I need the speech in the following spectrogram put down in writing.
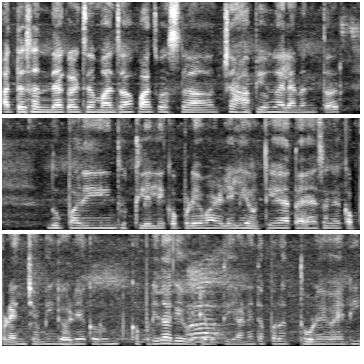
आता संध्याकाळचा माझा पाच वाजता चहा पिऊन झाल्यानंतर दुपारी धुतलेले कपडे वाळलेले होते. आता ह्या सगळ्या कपड्यांच्या मी घड्या करून कपडे जागेवर ठेवते आणि आता परत थोड्या वेळाने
